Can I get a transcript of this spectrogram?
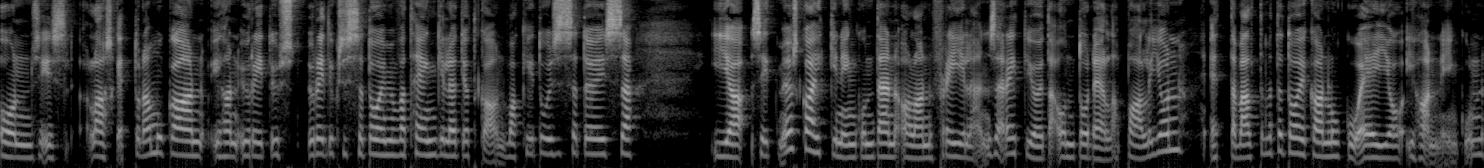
on siis laskettuna mukaan ihan yritys, yrityksissä toimivat henkilöt, jotka on vakituisissa töissä, ja sitten myös kaikki niin kun tämän alan freelancerit, joita on todella paljon, että välttämättä toikaan luku ei ole ihan niin kuin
